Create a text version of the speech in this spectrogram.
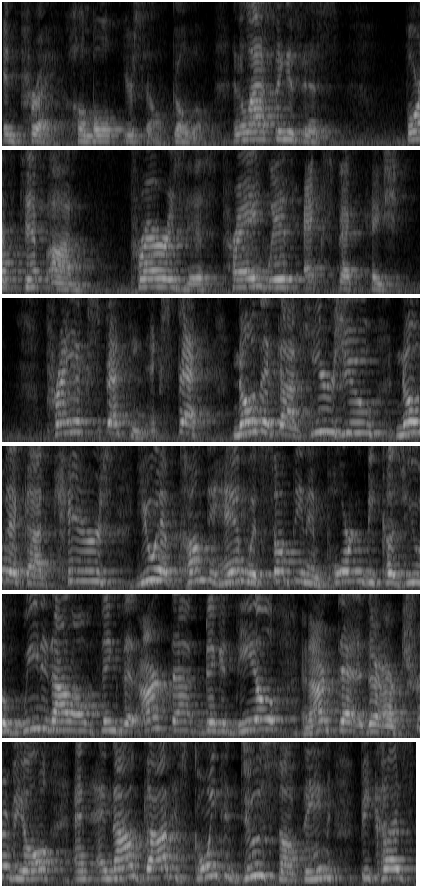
and pray. Humble yourself. Go low. And the last thing is this fourth tip on prayer is this pray with expectation. Pray expecting. Expect. Know that God hears you. Know that God cares. You have come to Him with something important because you have weeded out all the things that aren't that big a deal and aren't that that are trivial. And, and now God is going to do something because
